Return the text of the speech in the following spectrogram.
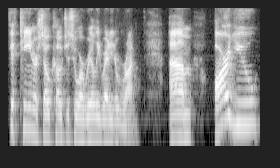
15 or so coaches who are really ready to run. Um, are you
